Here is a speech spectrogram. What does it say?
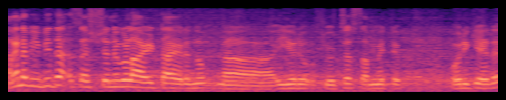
അങ്ങനെ വിവിധ സെഷനുകളായിട്ടായിരുന്നു ഈ ഒരു ഫ്യൂച്ചർ സമ്മിറ്റ് ഒരുക്കിയത്.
